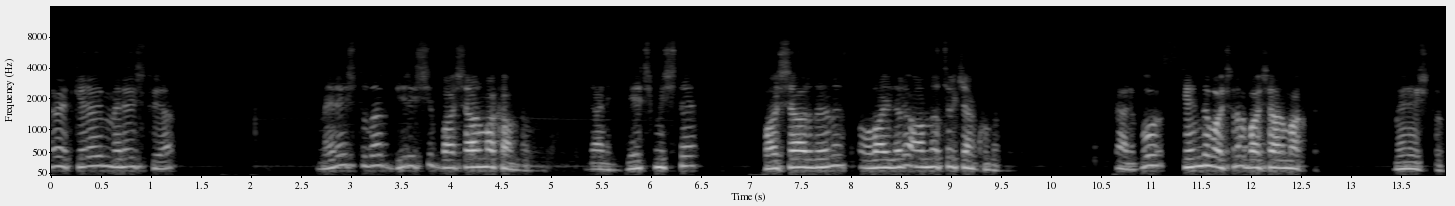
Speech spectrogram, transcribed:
Evet gelelim Manage to'ya. Manage to'da bir işi başarmak anlamında. Yani geçmişte başardığınız olayları anlatırken kullanıyorsunuz. Yani bu kendi başına başarmaktır. Manage to.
